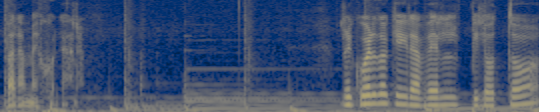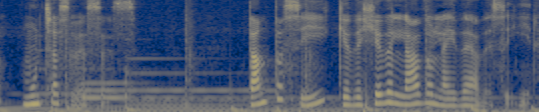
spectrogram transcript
para mejorar. Recuerdo que grabé el piloto muchas veces, tanto así que dejé de lado la idea de seguir.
